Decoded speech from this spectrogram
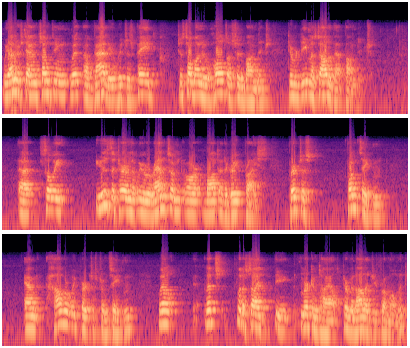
we understand something with a value which is paid to someone who holds us in bondage to redeem us out of that bondage. Uh, so we use the term that we were ransomed or bought at a great price, purchased from Satan. And how were we purchased from Satan? Well, let's put aside the mercantile terminology for a moment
